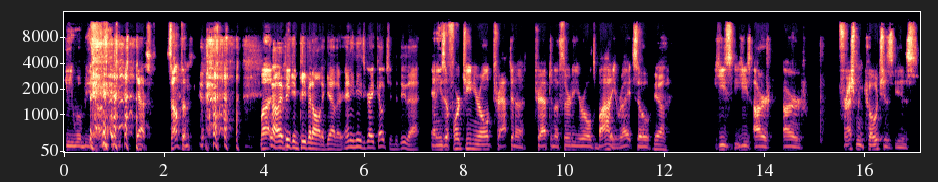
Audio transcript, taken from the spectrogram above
he will be yes something, but well, if he can keep it all together, and he needs great coaching to do that. and he's a fourteen year old trapped in a trapped in a thirty year old's body, right? So Yeah. he's he's our our freshman coach is is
